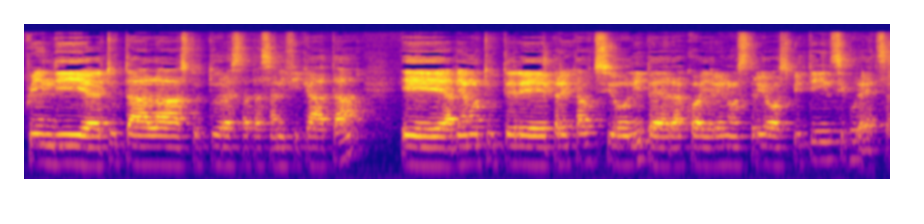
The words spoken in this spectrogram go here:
quindi eh, tutta la struttura è stata sanificata e abbiamo tutte le precauzioni per accogliere i nostri ospiti in sicurezza.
